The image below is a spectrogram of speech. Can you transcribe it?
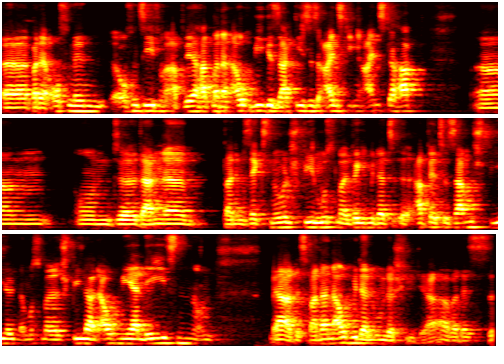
äh, bei der offenen, offensiven Abwehr hat man dann auch, wie gesagt, dieses 1 gegen 1 gehabt. Ähm, und äh, dann äh, bei dem 6-0-Spiel musste man wirklich mit der Abwehr zusammenspielen. Da muss man das Spiel halt auch mehr lesen. Und ja, das war dann auch wieder ein Unterschied. Ja, aber das.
